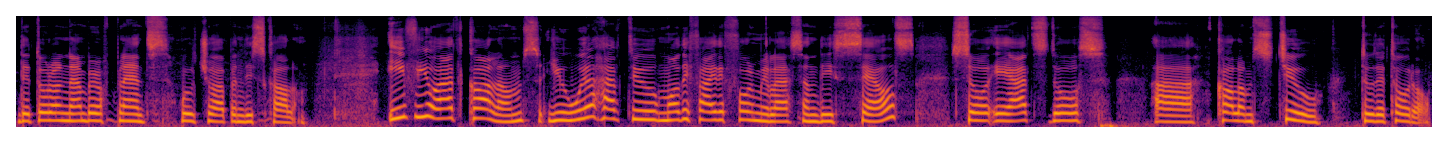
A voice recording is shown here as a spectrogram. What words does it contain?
the total number of plants will show up in this column. If you add columns, you will have to modify the formulas on these cells so it adds those uh, columns too to the total.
